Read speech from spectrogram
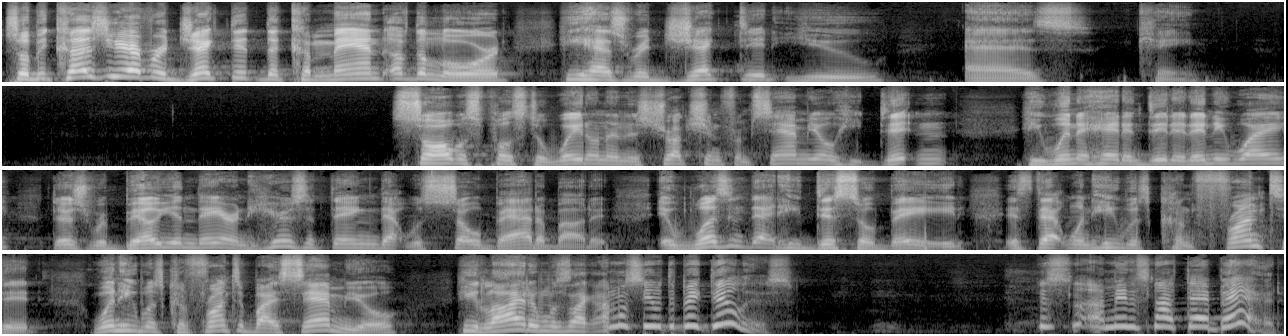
So, because you have rejected the command of the Lord, he has rejected you as king. Saul was supposed to wait on an instruction from Samuel. He didn't. He went ahead and did it anyway. There's rebellion there. And here's the thing that was so bad about it it wasn't that he disobeyed, it's that when he was confronted, when he was confronted by Samuel, he lied and was like, I don't see what the big deal is. It's, I mean, it's not that bad.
